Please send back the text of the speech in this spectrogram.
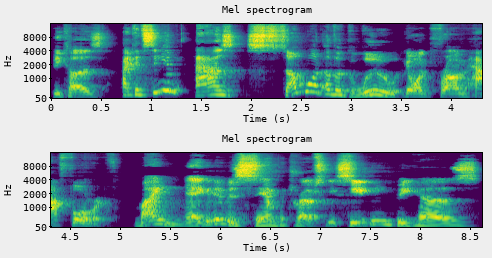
Because I can see him as somewhat of a glue going from half forward. My negative is Sam Petrevski-Seton because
